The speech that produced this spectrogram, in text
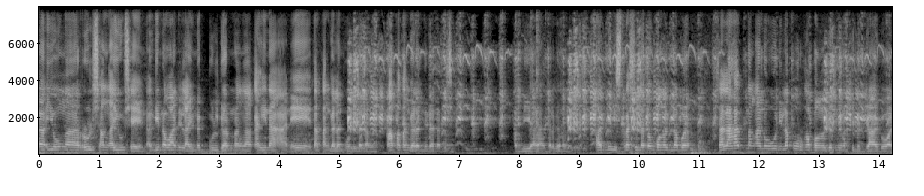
ah, yung ah, rules ang ayusin, ang ginawa nila, yung nagbulgar ng ah, kahinaan, eh, tatanggalan po nila ng, papatanggalan nila ng pambihara talaga ng administrasyon na to, bangag na ba? Sa lahat ng ano nila, puro kabangagan nilang pinaggagawa.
